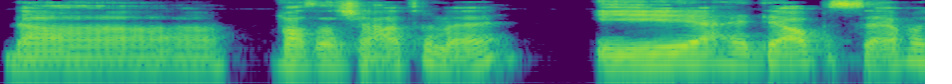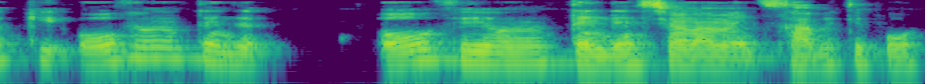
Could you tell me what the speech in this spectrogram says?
da Vaza Jato, né? E a gente observa que houve um, houve um tendencionamento, sabe? Tipo,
